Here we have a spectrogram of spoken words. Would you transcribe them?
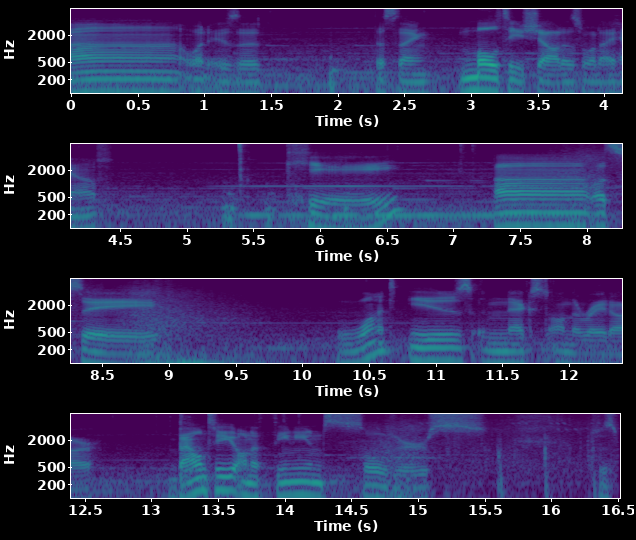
Uh, what is it? This thing. Multi-shot is what I have. Okay. Uh, let's see. What is next on the radar? Bounty on Athenian soldiers. Which is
